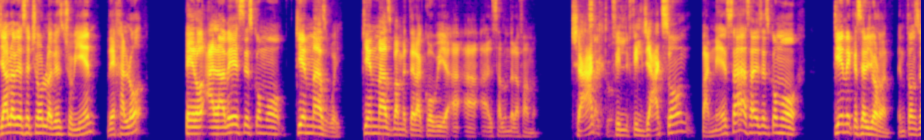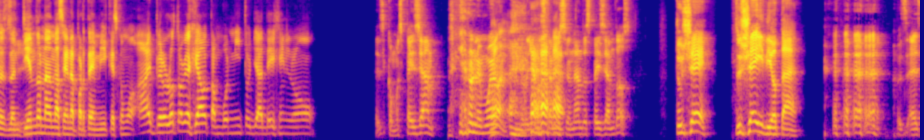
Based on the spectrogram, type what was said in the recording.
ya lo habías hecho, lo habías hecho bien, déjalo. Pero a la vez es como, ¿quién más, güey? ¿Quién más va a meter a Kobe a- a- al Salón de la Fama? Shaq, Exacto. Phil, Phil Jackson, Vanessa, ¿sabes? Es como, tiene que ser Jordan. Entonces lo Sí. entiendo, nada más hay una parte de mí que es como, ay, pero el otro había quedado tan bonito, ya déjenlo. Es como Space Jam. ya no le muevan. pero ya está emocionando Space Jam 2. Touché, touché, idiota. o sea, es,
